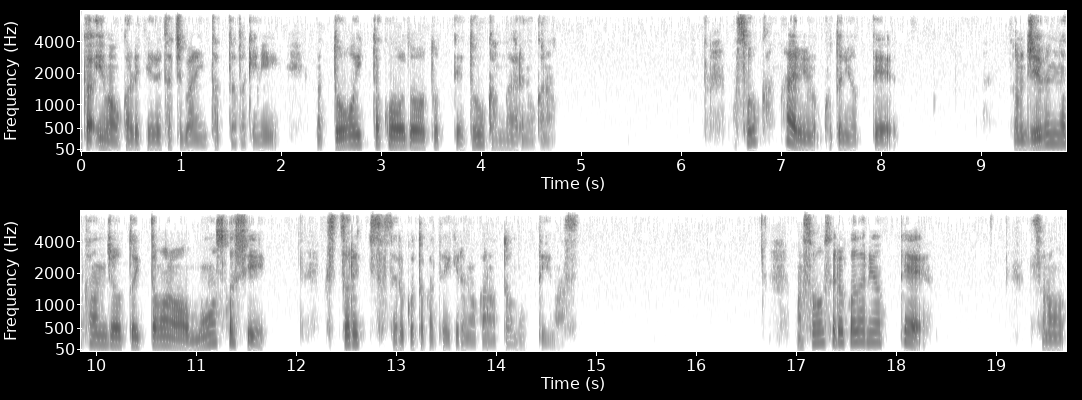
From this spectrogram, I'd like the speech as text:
が今置かれている立場に立ったときに、まあ、どういった行動をとってどう考えるのかな。そう考えることによって、その自分の感情といったものをもう少しストレッチさせることができるのかなと思っています。まあ、そうすることによって、その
